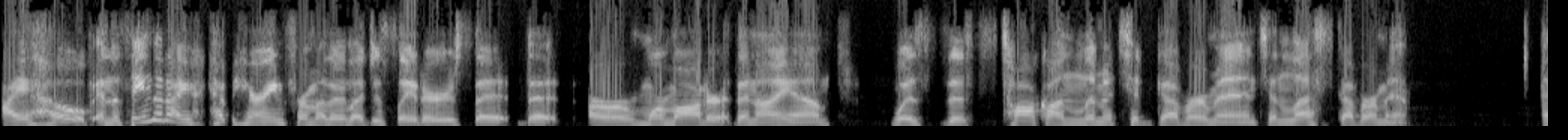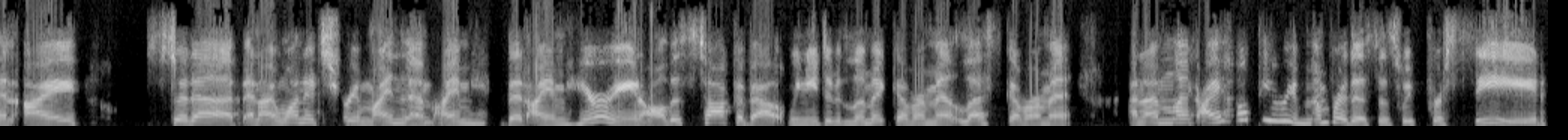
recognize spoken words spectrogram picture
i hope and the thing that i kept hearing from other legislators that that are more moderate than i am was this talk on limited government and less government and i stood up and I wanted to remind them I'm that I am hearing all this talk about we need to limit government, less government. And I'm like, I hope you remember this as we proceed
